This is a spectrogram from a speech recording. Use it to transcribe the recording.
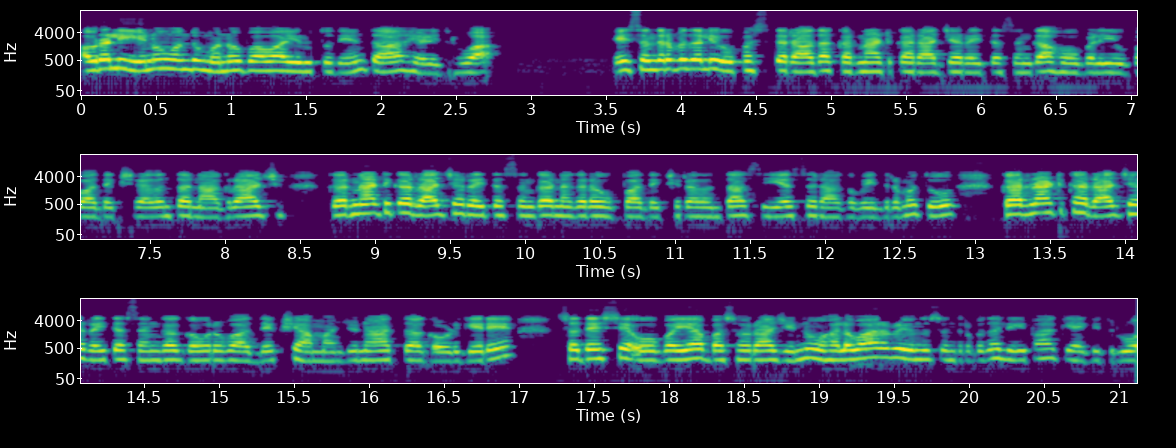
ಅವರಲ್ಲಿ ಏನೋ ಒಂದು ಮನೋಭಾವ ಇರುತ್ತದೆ ಅಂತ ಹೇಳಿದರು. ಈ ಸಂದರ್ಭದಲ್ಲಿ ಉಪಸ್ಥಿತರಾದ ಕರ್ನಾಟಕ ರಾಜ್ಯ ರೈತ ಸಂಘ ಹೋಬಳಿ ಉಪಾಧ್ಯಕ್ಷರಾದಂಥ ನಾಗರಾಜ್, ಕರ್ನಾಟಕ ರಾಜ್ಯ ರೈತ ಸಂಘ ನಗರ ಉಪಾಧ್ಯಕ್ಷರಾದಂಥ ಸಿಎಸ್ ರಾಘವೇಂದ್ರ ಮತ್ತು ಕರ್ನಾಟಕ ರಾಜ್ಯ ರೈತ ಸಂಘ ಗೌರವ ಅಧ್ಯಕ್ಷ ಮಂಜುನಾಥ ಗೌಡ್ಗೆರೆ, ಸದಸ್ಯ ಓಬಯ್ಯ ಬಸವರಾಜ್ ಇನ್ನೂ ಹಲವಾರು ಒಂದು ಸಂದರ್ಭದಲ್ಲಿ ಭಾಗಿಯಾಗಿದ್ದರು.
